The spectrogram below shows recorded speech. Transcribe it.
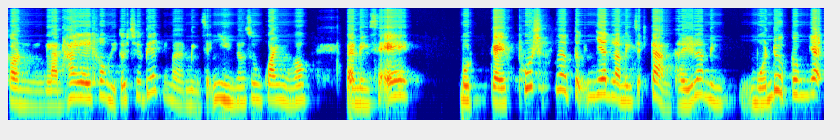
Còn làm hay hay không thì tôi chưa biết, nhưng mà mình sẽ nhìn ra xung quanh, đúng không? Và mình sẽ một cái push rất là tự nhiên là mình sẽ cảm thấy là mình muốn được công nhận,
